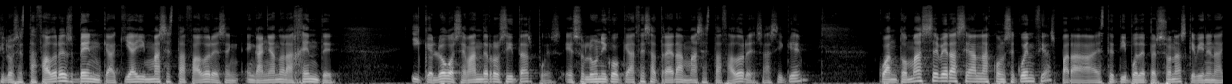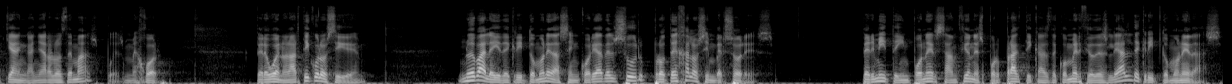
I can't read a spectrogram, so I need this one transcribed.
los estafadores ven que aquí hay más estafadores engañando a la gente y que luego se van de rositas, pues eso lo único que hace es atraer a más estafadores. Así que cuanto más severas sean las consecuencias para este tipo de personas que vienen aquí a engañar a los demás, pues mejor. Pero bueno, el artículo sigue. Nueva ley de criptomonedas en Corea del Sur protege a los inversores. Permite imponer sanciones por prácticas de comercio desleal de criptomonedas.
